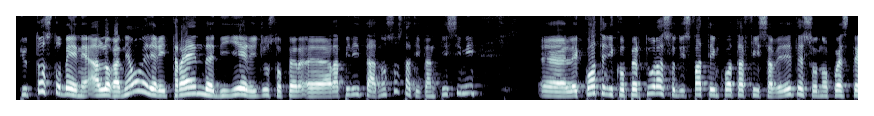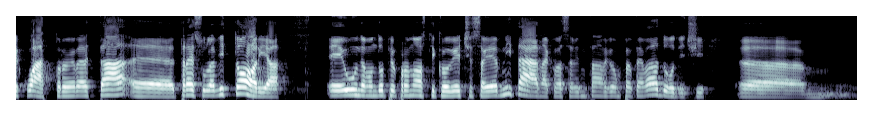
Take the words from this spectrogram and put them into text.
piuttosto bene. Allora andiamo a vedere i trend di ieri, giusto per eh, rapidità, non sono stati tantissimi. Eh, le quote di copertura soddisfatte in quota fissa, vedete, sono queste quattro. In realtà, eh, tre sulla vittoria e uno era un doppio pronostico Lecce Salernitana, con la Salernitana che non perdeva a 12 Ehm,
